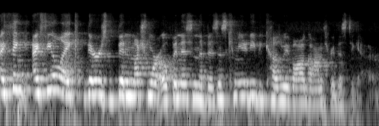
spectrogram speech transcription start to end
i think i feel like there's been much more openness in the business community because we've all gone through this together.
